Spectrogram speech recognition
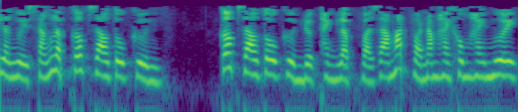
là người sáng lập cấp giao token? Cấp giao token được thành lập và ra mắt vào năm 2020,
